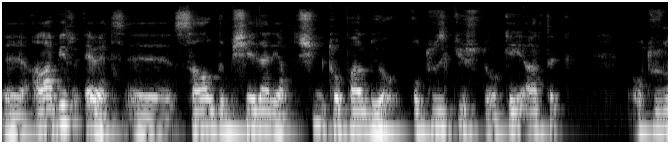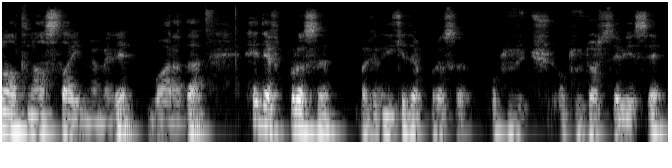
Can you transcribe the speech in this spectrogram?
Ee, A1 evet e, saldı bir şeyler yaptı. Şimdi toparlıyor. 32 üstü okey. Artık 30'un altına asla inmemeli bu arada. Hedef burası. Bakın ilk hedef burası 33-34 seviyesi.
